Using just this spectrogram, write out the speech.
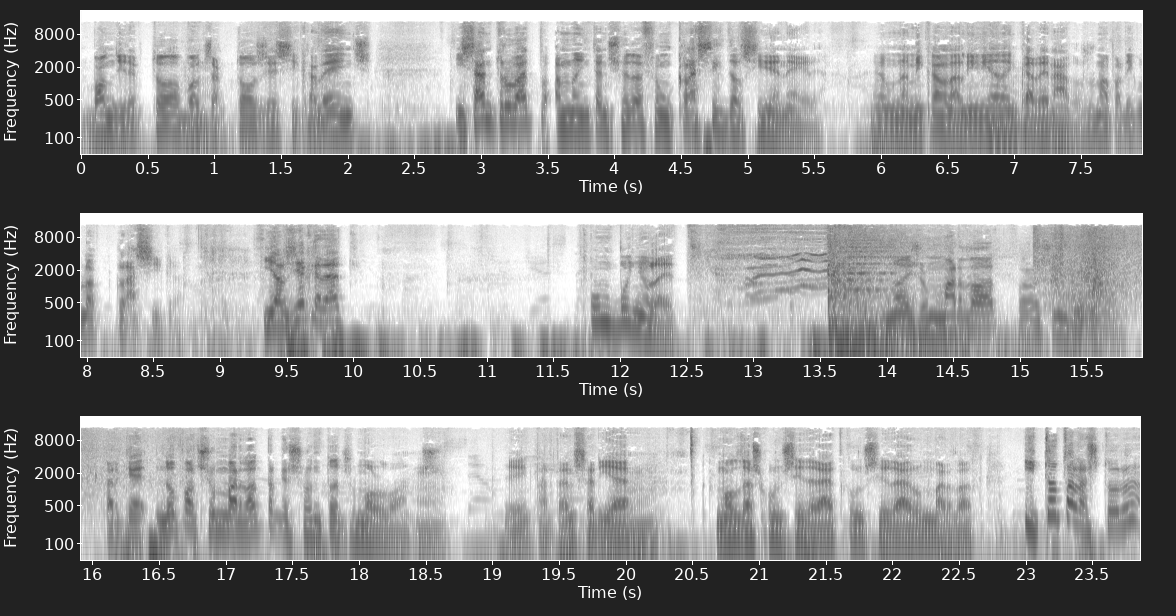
bon director, bons actors, Jessica Lange, i s'han trobat amb la intenció de fer un clàssic del cine negre, eh, una mica en la línia d'Encadenados, una pel·lícula clàssica. I els hi ha quedat un bunyolet. No és un merdot, però és un bunyolet. Perquè no pot ser un merdot perquè són tots molt bons. Eh? Per tant, seria molt desconsiderat considerar un merdot. I tota l'estona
